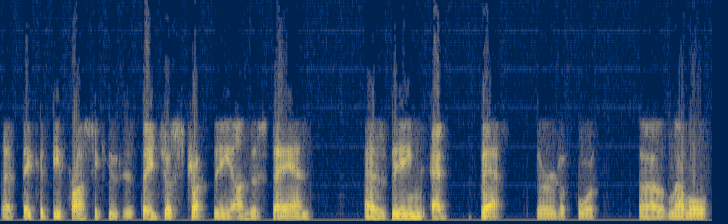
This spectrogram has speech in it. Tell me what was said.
that they could be prosecuted. They just struck me on the stand as being at best third or fourth uh, level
